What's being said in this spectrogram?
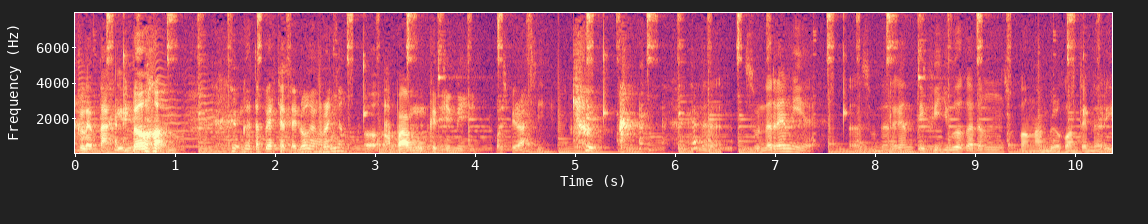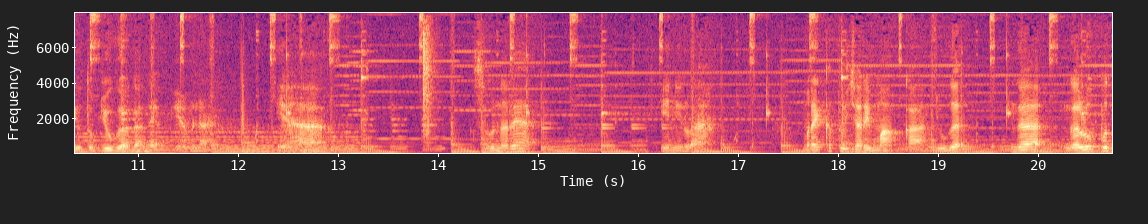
geletakin doang. enggak tapi RCTI doang yang renyap Oh. apa mungkin ini konspirasi? Nah, sebenarnya nih ya, sebenarnya kan TV juga kadang suka ngambil konten dari YouTube juga kan ya. iya benar. Ya, sebenarnya inilah mereka tuh cari makan juga. Nggak nggak luput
